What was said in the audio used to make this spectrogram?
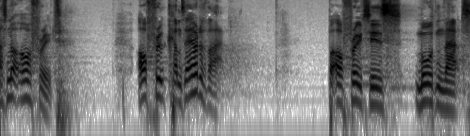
That's not our fruit. Our fruit comes out of that. But our fruit is more than that.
